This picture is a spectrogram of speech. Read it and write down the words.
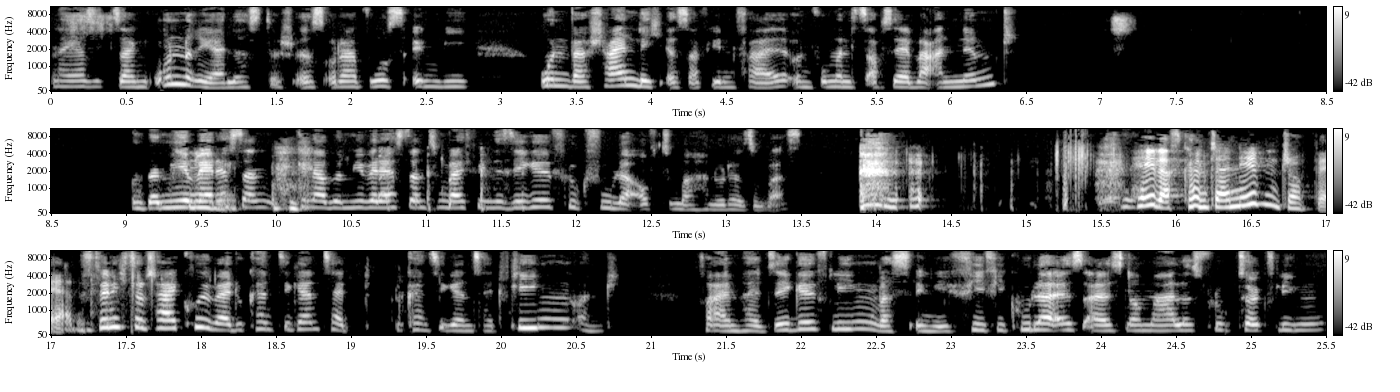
naja, sozusagen unrealistisch ist oder wo es irgendwie unwahrscheinlich ist auf jeden Fall und wo man es auch selber annimmt. Und bei mir wäre das dann, genau, bei mir wäre das dann zum Beispiel eine Segelflugschule aufzumachen oder sowas. Hey, das könnte ein Nebenjob werden. Das finde ich total cool, weil du kannst die ganze Zeit, du kannst die ganze Zeit fliegen und vor allem halt Segelfliegen, was irgendwie viel, viel cooler ist als normales Flugzeugfliegen.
